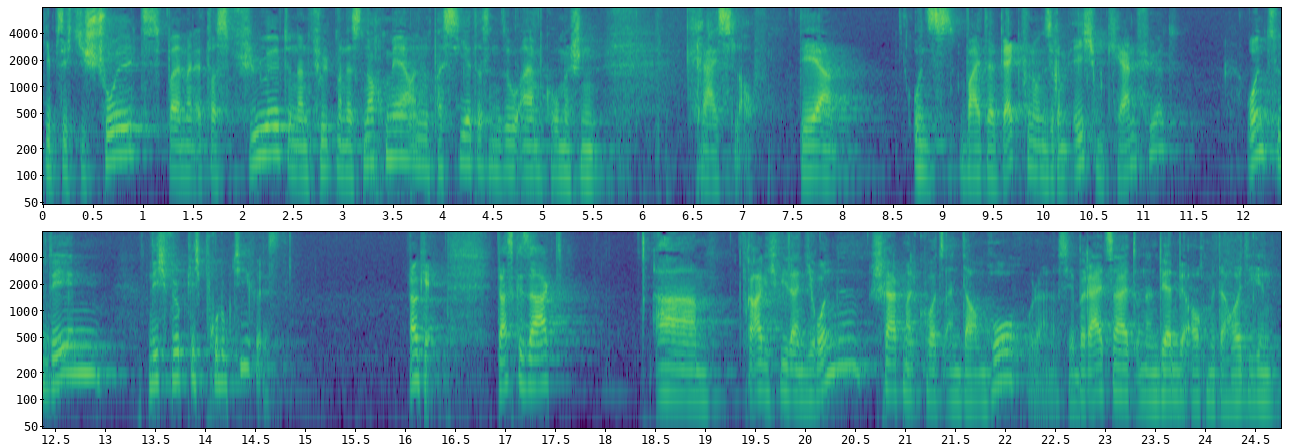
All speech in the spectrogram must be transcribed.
gibt sich die Schuld, weil man etwas fühlt und dann fühlt man es noch mehr und dann passiert das in so einem komischen Kreislauf, der uns weiter weg von unserem Ich und Kern führt und zudem nicht wirklich produktiv ist. Okay, das gesagt, ähm, frage ich wieder in die Runde, schreibt mal kurz einen Daumen hoch oder dass ihr bereit seid und dann werden wir auch mit der heutigen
